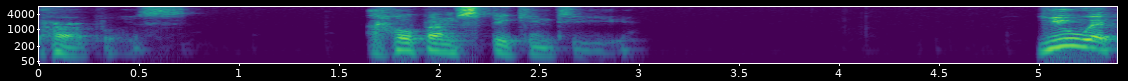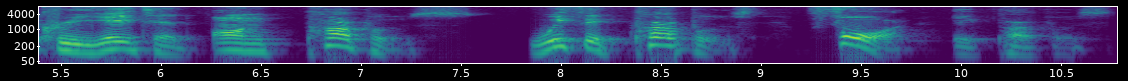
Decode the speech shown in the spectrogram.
purpose. I hope I'm speaking to you. You were created on purpose, with a purpose, for a purpose.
